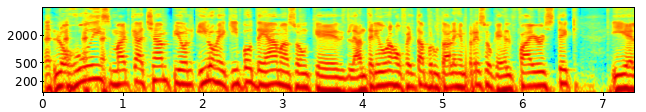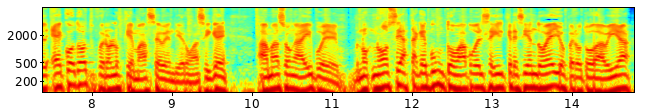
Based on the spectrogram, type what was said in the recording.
los hoodies marca Champion y los equipos de Amazon que le han tenido unas ofertas brutales en precio, que es el Fire Stick y el Echo Dot, fueron los que más se vendieron. Así que Amazon ahí, pues, no, no sé hasta qué punto va a poder seguir creciendo ellos, pero todavía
